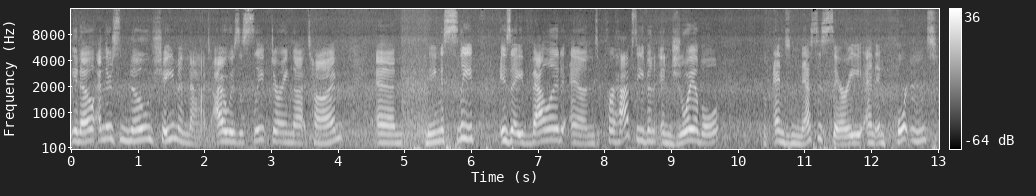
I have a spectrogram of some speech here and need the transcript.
you know, and there's no shame in that. I was asleep during that time and being asleep is a valid and perhaps even enjoyable and necessary and important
